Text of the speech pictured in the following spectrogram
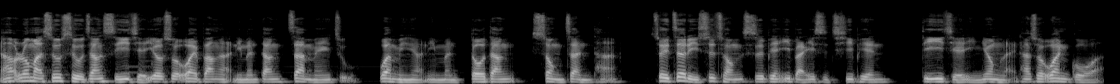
然后罗马书十五章十一节又说：“外邦啊，你们当赞美主；万民啊，你们都当颂赞他。”所以这里是从诗篇一百一十七篇第一节引用来。他说：“万国啊，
